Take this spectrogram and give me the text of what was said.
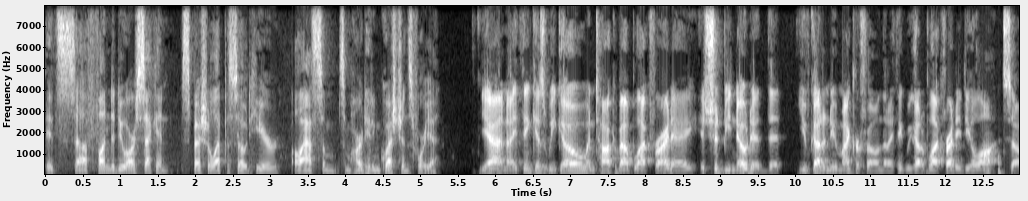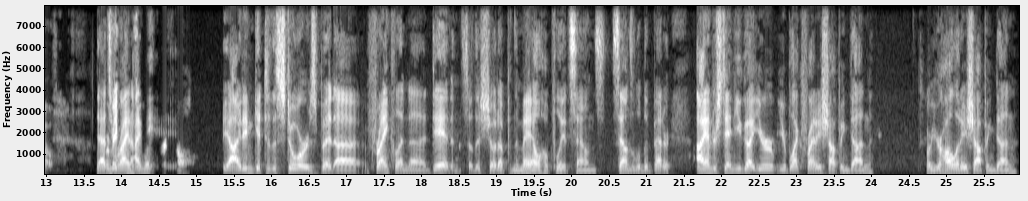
It's uh, fun to do our second special episode here. I'll ask some some hard hitting questions for you. Yeah, and I think as we go and talk about Black Friday, it should be noted that you've got a new microphone that I think we got a Black Friday deal on. So that's right. I may, yeah, I didn't get to the stores, but uh, Franklin uh, did, and so this showed up in the mail. Hopefully, it sounds sounds a little bit better. I understand you got your your Black Friday shopping done, or your holiday shopping done.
